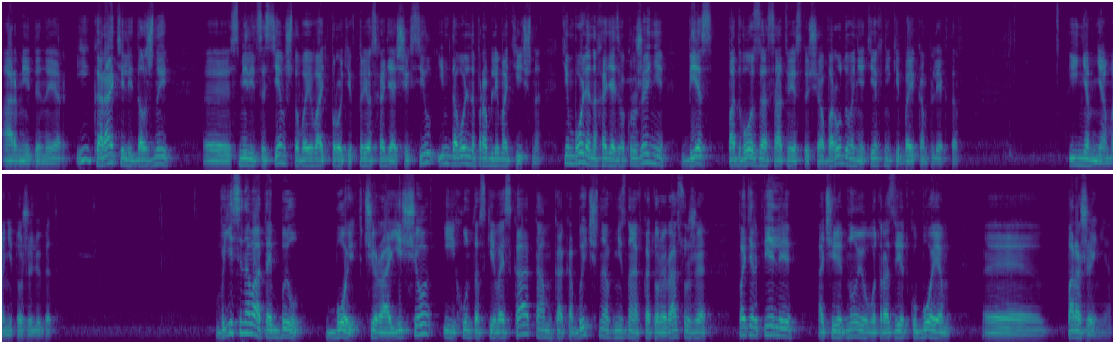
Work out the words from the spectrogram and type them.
армии ДНР. И каратели должны э, смириться с тем, что воевать против превосходящих сил им довольно проблематично, тем более находясь в окружении без подвоза соответствующего оборудования, техники, боекомплектов. И ням-ням они тоже любят. В Ясиноватой был бой вчера еще, и хунтовские войска там, как обычно, в не знаю в который раз уже, потерпели очередную вот разведку боем э, поражения.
